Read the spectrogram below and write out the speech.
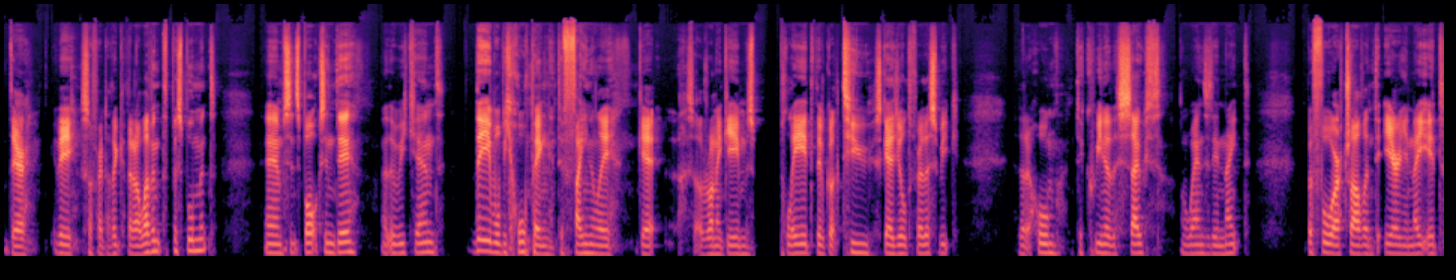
they they suffered, I think, their 11th postponement um, since Boxing Day at the weekend. They will be hoping to finally get sort of run of games played. They've got two scheduled for this week. They're at home to Queen of the South on Wednesday night before travelling to Ayr United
